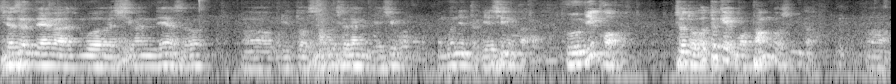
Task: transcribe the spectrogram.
최선 내가 뭐 시간 내서 어 우리 또 사무처장님 계시고 어머님들 계시니까 그 믿고 저도 어떻게 뭐 방법 없습니다. 어,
